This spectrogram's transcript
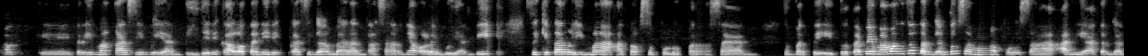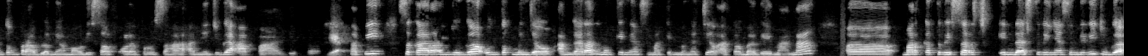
Oke, terima kasih Bu Yanti. Jadi kalau tadi dikasih gambaran kasarnya oleh Bu Yanti, sekitar 5 atau 10 persen. Seperti itu. Tapi memang itu tergantung sama perusahaan ya, tergantung problem yang mau di-solve oleh perusahaannya juga apa gitu. Yeah. Tapi sekarang juga untuk menjawab anggaran mungkin yang semakin mengecil atau bagaimana, uh, market research industrinya sendiri juga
